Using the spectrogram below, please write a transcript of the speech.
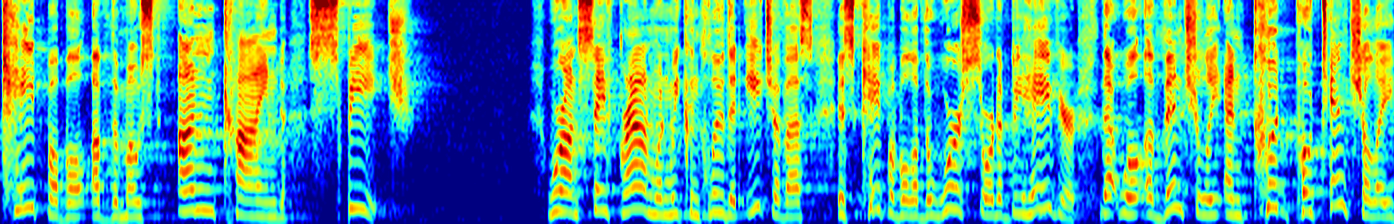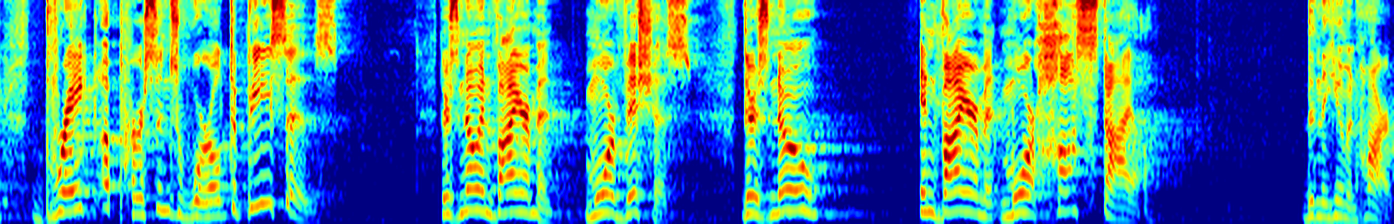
capable of the most unkind speech. We're on safe ground when we conclude that each of us is capable of the worst sort of behavior that will eventually and could potentially break a person's world to pieces. There's no environment more vicious, there's no environment more hostile than the human heart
